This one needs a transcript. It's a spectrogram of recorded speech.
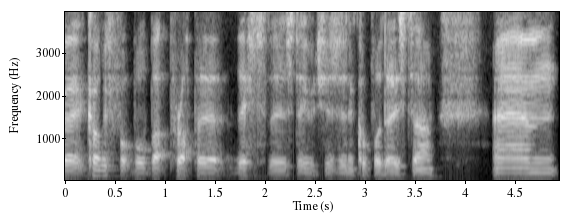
uh, college football back proper this Thursday, which is in a couple of days' time. Um,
